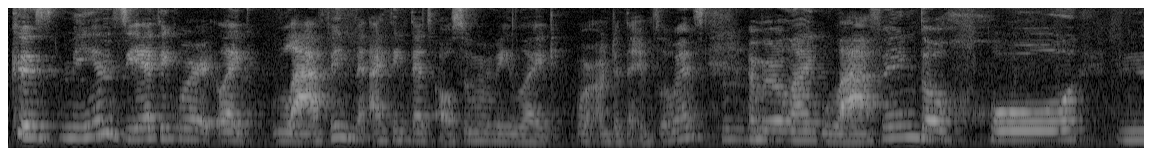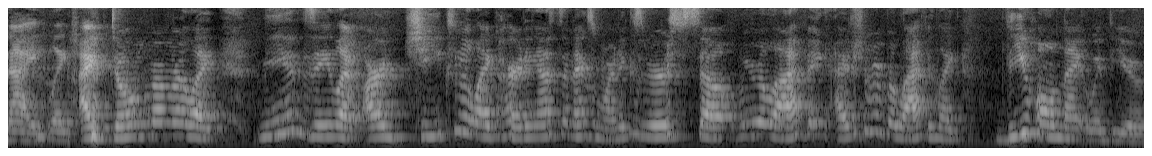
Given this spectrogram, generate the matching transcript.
because me and Z, I think we're like laughing. I think that's also when we like were under the influence, Mhm. and we were like laughing the whole night. Like I don't remember like me and Z like our cheeks were like hurting us the next morning because we were so we were laughing. I just remember laughing like the whole night with you.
